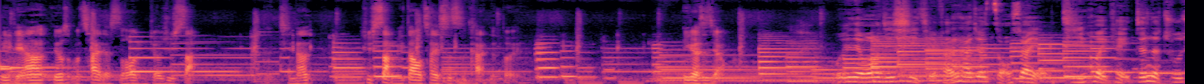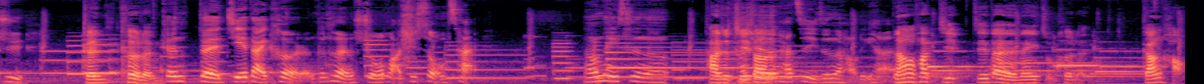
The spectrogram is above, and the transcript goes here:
你等下有什么菜的时候，你就去上，请他去上一道菜试试看，对。”应该是这样吧。我有点忘记细节，反正他就总算有机会可以真的出去。跟客人跟对接待客人，跟客人说话，去送菜。然后那一次呢，他就接到了，他自己真的好厉害。然后他接接待的那一组客人，刚好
